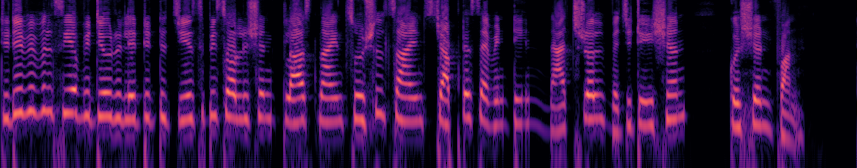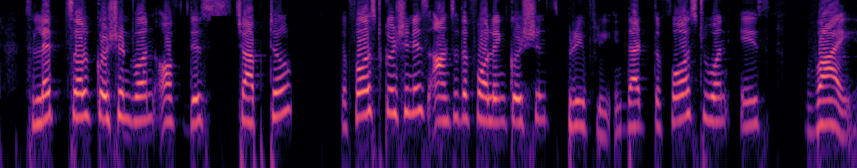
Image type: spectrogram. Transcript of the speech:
Today we will see a video related to GSEB solution class 9 social science chapter 17 natural vegetation question 1. So let's solve question 1 of this chapter. The first question is answer the following questions briefly. In that the first one is why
